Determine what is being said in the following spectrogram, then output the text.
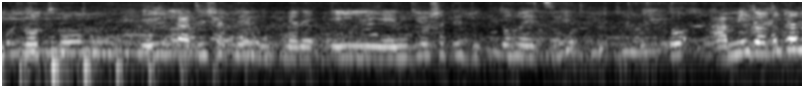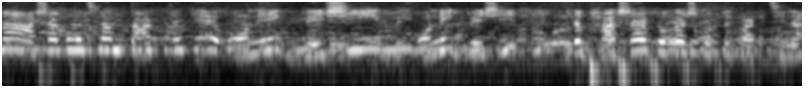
প্রথম এই কাজের সাথে মানে এই এনজিওর সাথে যুক্ত হয়েছি। তো আমি যতটা না আশা করেছিলাম, তার থেকে অনেক বেশি অনেক বেশি এটা ভাষায় প্রকাশ করতে পারছি না।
